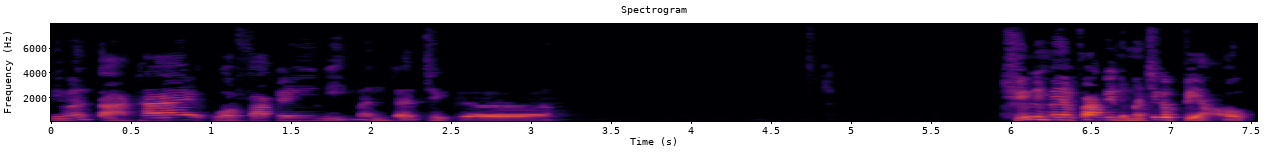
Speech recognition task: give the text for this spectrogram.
你们打开我发给你们的这个群里面发给你们这个表，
